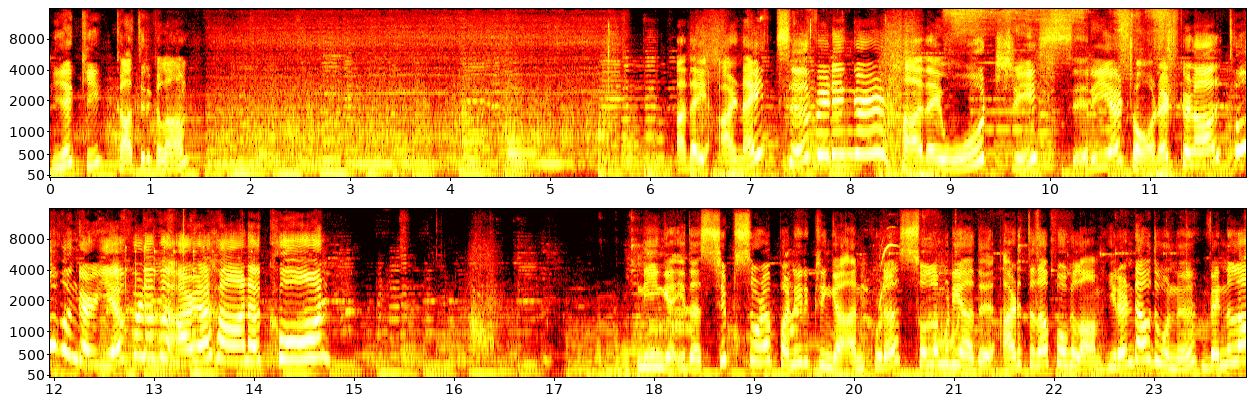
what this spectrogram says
இயக்கி காத்திருக்கலாம். அதை அணைத்து விடுங்கள். அதை ஊற்றி சிறிய டோனட்களால் தூவுங்கள். எவ்வளவு அழகான கோன். நீங்க இத சிப்ஸோட பண்ணிருக்கீங்க அன் கூட சொல்ல முடியாது. அடுத்ததா போகலாம். இரண்டாவது ஒண்ணு வெண்ணிலா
